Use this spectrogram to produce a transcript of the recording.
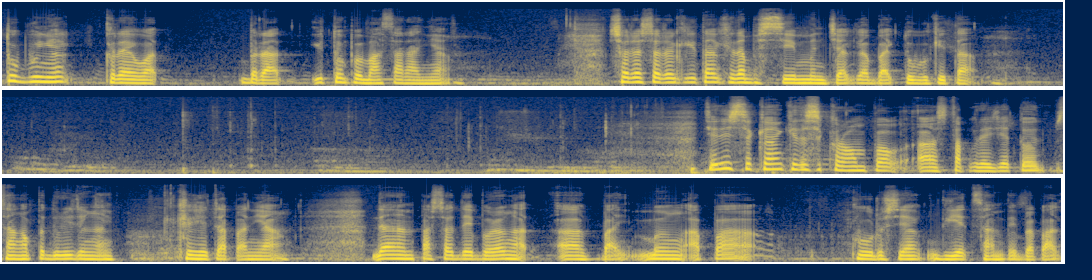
Tubuhnya kelewat berat itu pemasarannya. Saudara-saudara kita kita mesti menjaga baik tubuh kita. Jadi sekarang kita sekelompok uh, staf gereja itu sangat peduli dengan kehidupannya dan Pastor Deborah nggak uh, mengapa kurusnya diet sampai berapa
